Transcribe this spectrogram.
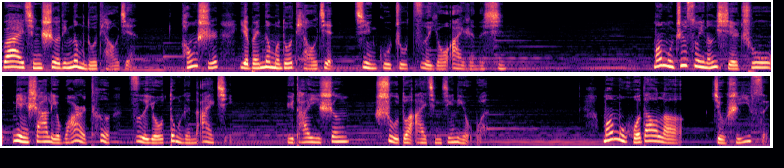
为爱情设定那么多条件，同时也被那么多条件禁锢住自由爱人的心。毛姆之所以能写出《面纱》里瓦尔特自由动人的爱情，与他一生数段爱情经历有关。毛姆活到了九十一岁，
